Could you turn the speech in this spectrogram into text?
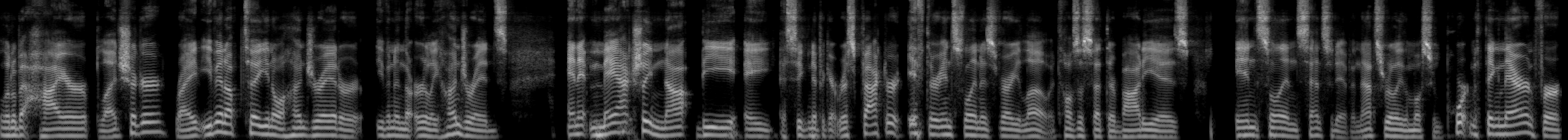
a little bit higher blood sugar right? Even up to you know 100 or even in the early hundreds and it may actually not be a, a, significant risk factor if their insulin is very low. It tells us that their body is insulin sensitive. And that's really the most important thing there. And for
